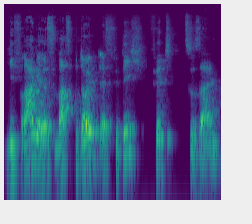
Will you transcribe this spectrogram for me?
Die Frage ist, was bedeutet es für dich, fit zu sein?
